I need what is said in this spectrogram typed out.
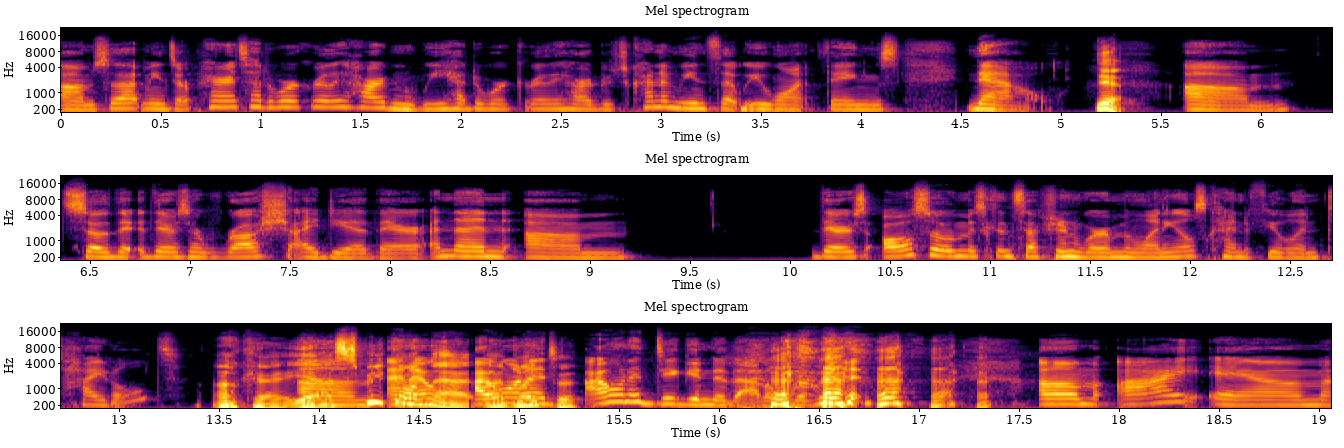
Um, so that means our parents had to work really hard, and we had to work really hard, which kind of means that we want things now. Yeah. Um, so th- there's a rush idea there and then um, there's also a misconception where millennials kind of feel entitled. Okay, yeah. Um, speak on I, that. I want like to. to. I want to dig into that a little bit. um, I am.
